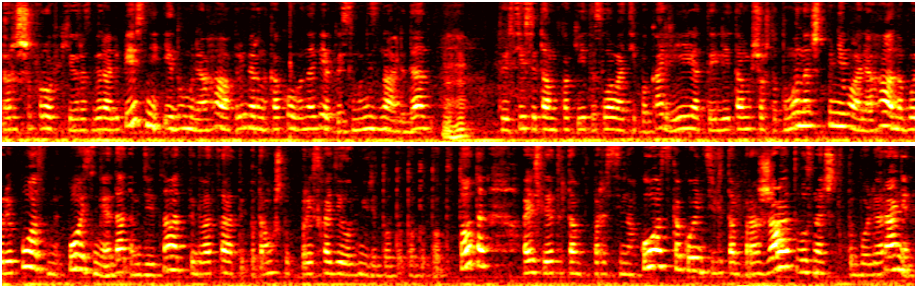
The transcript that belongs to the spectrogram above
расшифровке разбирали песни и думали, ага, примерно какого на века, если мы не знали, да, Мгм. То есть, если там какие-то слова типа карета или там еще что-то, мы, значит, понимали, ага, она более поздняя, поздняя да, там 19-20, потому что происходило в мире то-то, то-то, то-то, то-то, а если это там про синокос какой-нибудь или там про жатву, значит, это более ранее.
